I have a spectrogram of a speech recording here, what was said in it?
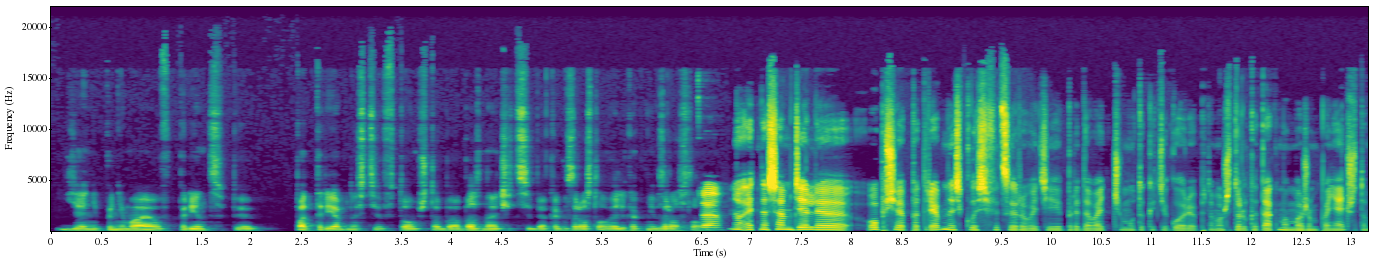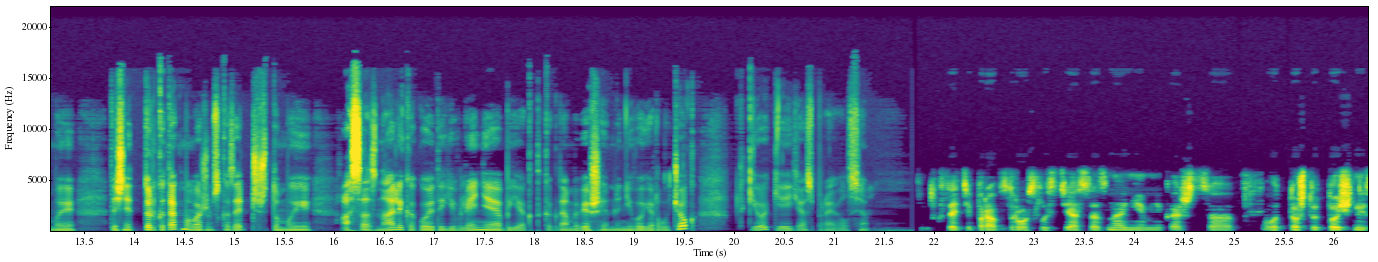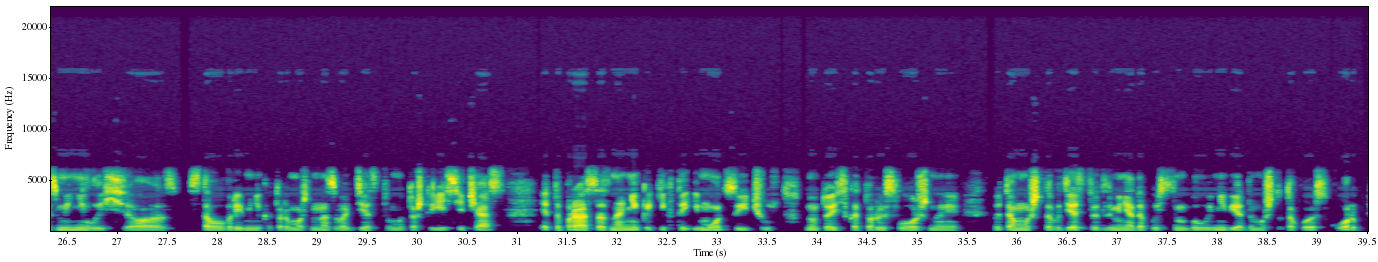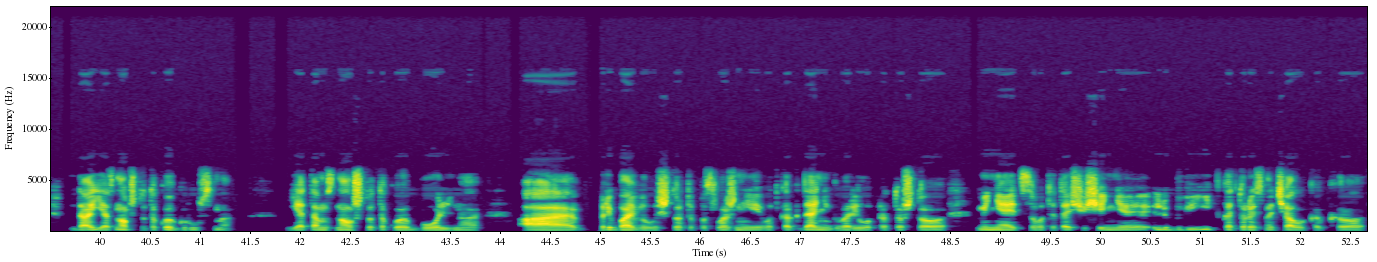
Я не понимаю, в принципе, потребности в том, чтобы обозначить себя как взрослого или как невзрослого. Да. Ну, это на самом деле общая потребность классифицировать и придавать чему-то категорию, потому что только так мы можем понять, что мы... Точнее, только так мы можем сказать, что мы осознали какое-то явление, объект. Когда мы вешаем на него ярлычок, такие, окей, я справился. Кстати, про взрослость и осознание, мне кажется, вот то, что точно изменилось с- с того времени, которое можно назвать детством, и то, что есть сейчас, это про осознание каких-то эмоций и чувств, ну, то есть, которые сложные, потому что в детстве для меня, допустим, было неведомо, что такое скорбь, да, я знал, что такое грустно, я там знал, что такое больно, а прибавилось что-то посложнее. Вот когда не говорила про то, что меняется вот это ощущение любви, которое сначала как э,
